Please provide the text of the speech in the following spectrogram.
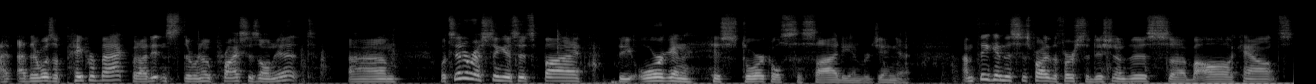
I, I, there was a paperback, but I didn't. There were no prices on it. Um, what's interesting is it's by the Organ Historical Society in Virginia. I'm thinking this is probably the first edition of this uh, by all accounts,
